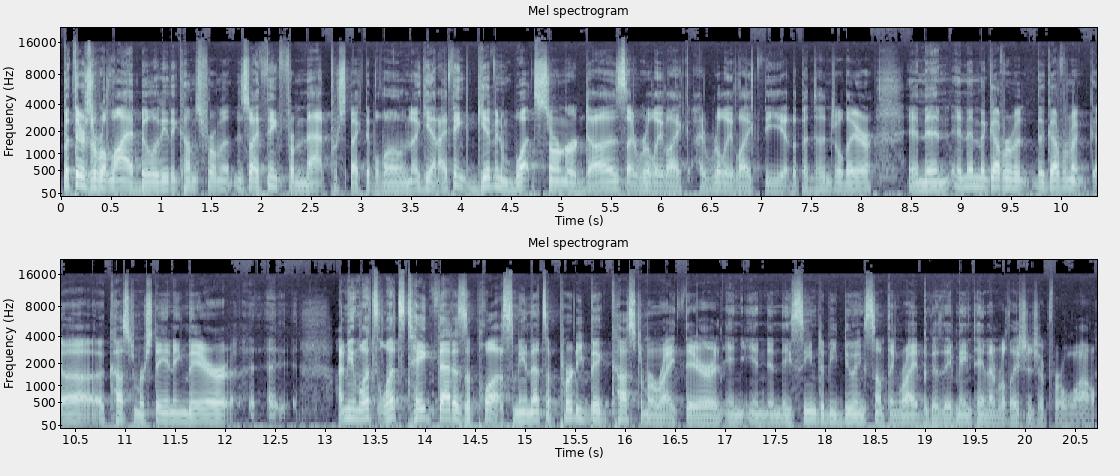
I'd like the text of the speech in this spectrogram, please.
but there's a reliability that comes from it. And so I think from that perspective alone, again, I think given what Cerner does, I really like I really like the uh, the potential there. And then and then the government the government uh, customer standing there. Uh, I mean, let's let's take that as a plus. I mean, that's a pretty big customer right there, and, and, and they seem to be doing something right because they've maintained that relationship for a while.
